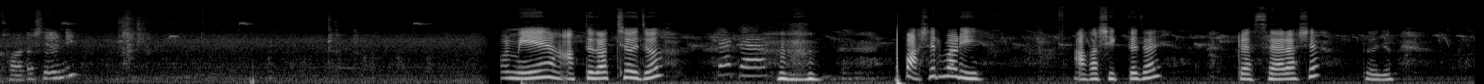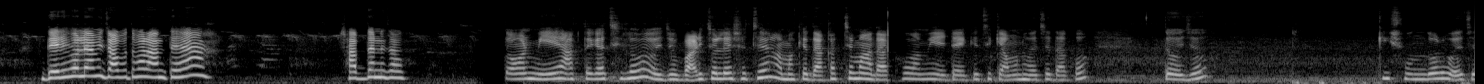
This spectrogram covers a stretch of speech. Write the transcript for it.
খাওয়াটা সেরে নিই। আমার মেয়ে আঁকতে যাচ্ছে ওই যে। পাশের বাড়ি। আঁকা শিখতে একটা স্যার আসে, তো দেরি হলে আমি যাব তোমার আনতে হ্যাঁ? সাবধানে যাও। তো আমার মেয়ে আঁকতে গেছিল, ওই যে বাড়ি চলে এসেছে, আমাকে দেখাচ্ছে, মা, দেখো, আমি এটা এঁকেছি, কেমন হয়েছে, দেখো। তো ওই যে, কি সুন্দর হয়েছে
